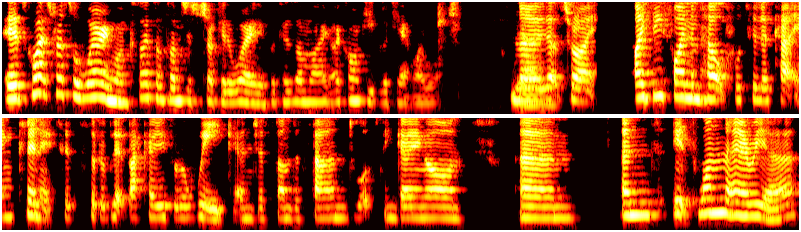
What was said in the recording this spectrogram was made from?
It's quite stressful wearing one because I sometimes just chuck it away because I'm like, I can't keep looking at my watch. No, yeah. that's right. I do find them helpful to look at in clinic to sort of look back over a week and just understand what's been going on. Um, and it's one area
